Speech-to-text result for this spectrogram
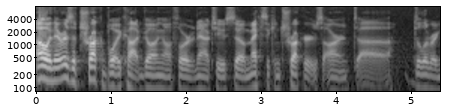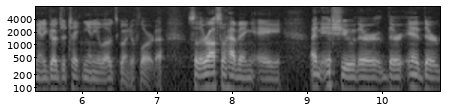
Oh, and there is a truck boycott going on in Florida now too. So Mexican truckers aren't uh, delivering any goods or taking any loads going to Florida. So they're also having a an issue. Their their eh, their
